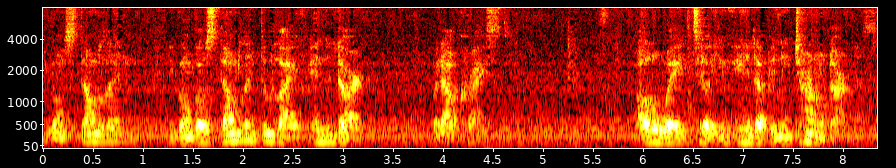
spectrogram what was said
You're going to stumble in, you're going to go stumbling through life in the dark without Christ. All the way till you end up in eternal darkness.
